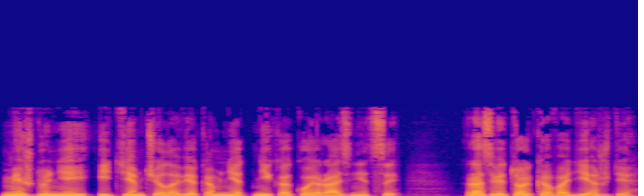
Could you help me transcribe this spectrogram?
Между ней и тем человеком нет никакой разницы, разве только в одежде.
